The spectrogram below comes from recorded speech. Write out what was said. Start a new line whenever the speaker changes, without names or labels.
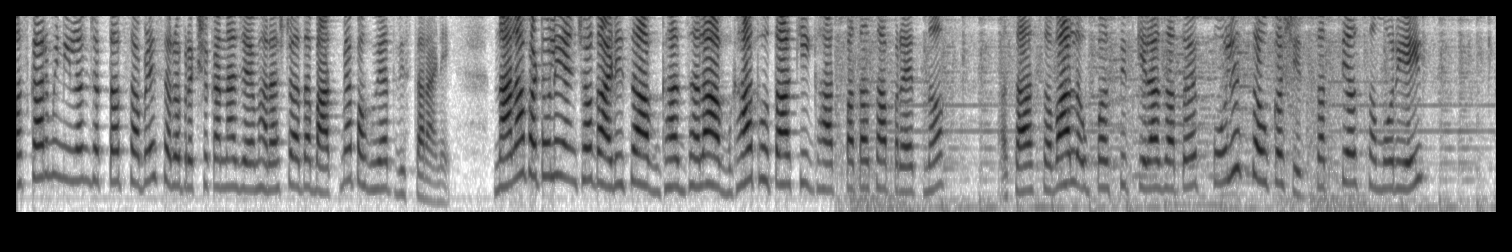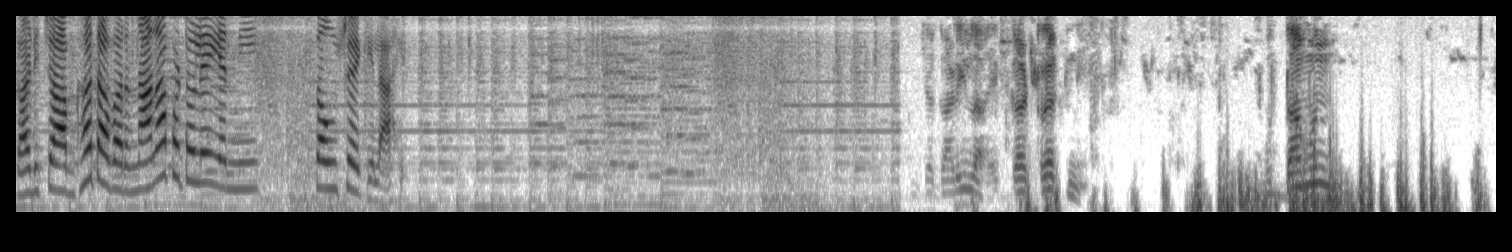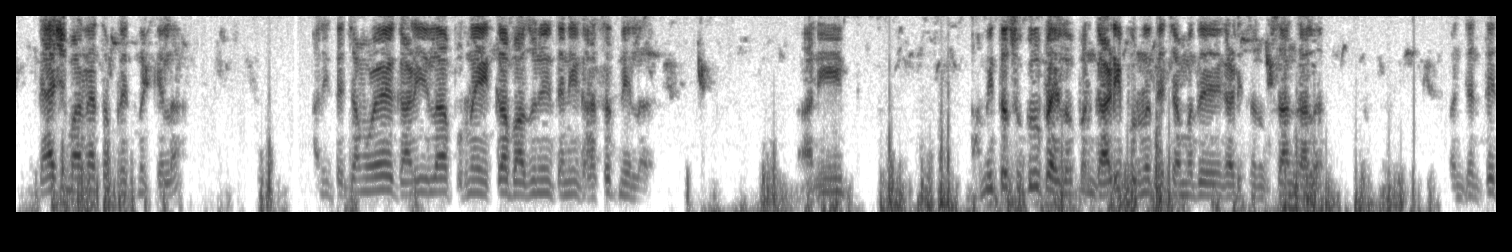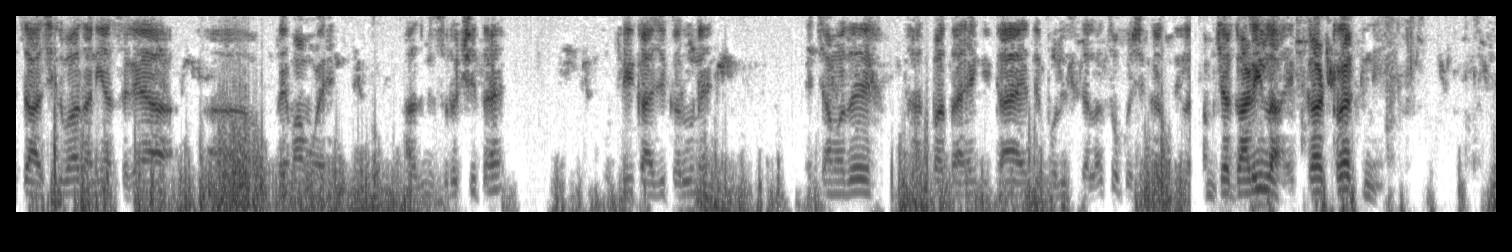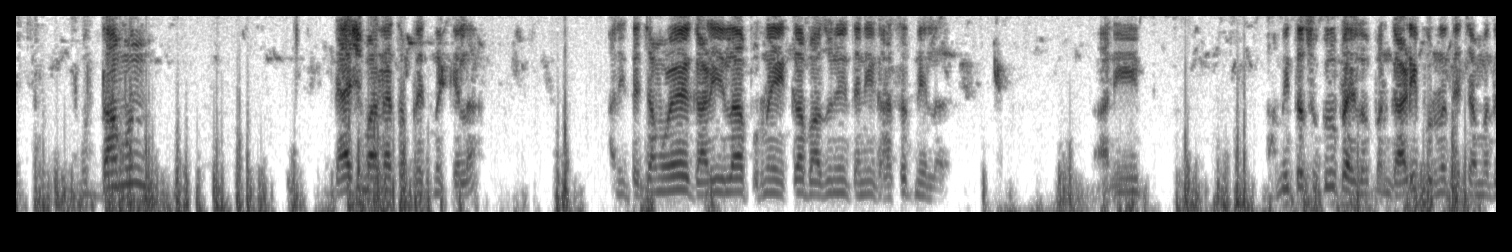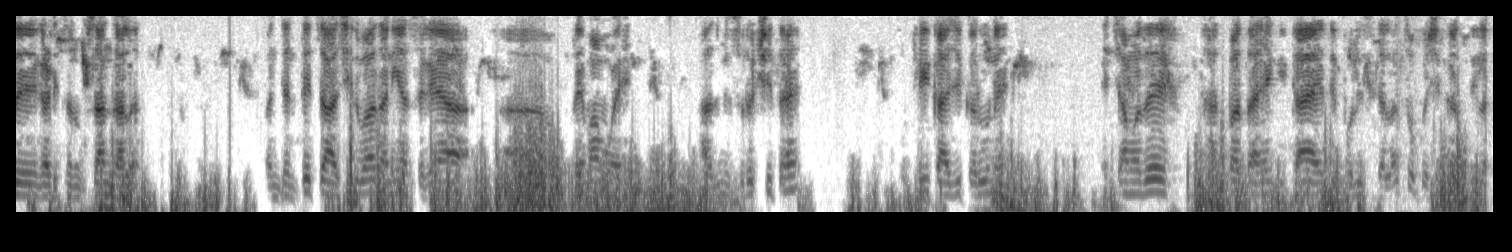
नमस्कार मी नीलम जगताप साबळे. सर्व प्रेक्षकांना जय महाराष्ट्र. आता बातम्या पाहूयात विस्ताराने. नाना पटोले यांच्या गाडीचा अपघात झाला. अपघात होता की घातपाताचा प्रयत्न असा सवाल उपस्थित केला जातोय. पोलीस चौकशीत सत्य समोर येईल. गाडीच्या अपघातावर नाना पटोले यांनी संशय केला आहे.
गाडीला एका ट्रकने मुद्दामून डॅश मारण्याचा प्रयत्न केला. आणि त्याच्यामुळे गाडीला पूर्ण एका बाजूने त्यांनी घासत नेलं. आणि आम्ही तर सुखरूप राहिलो पण गाडी पूर्ण त्याच्यामध्ये गाडीचं नुकसान झालं. पण जनतेचा आशीर्वाद आणि या सगळ्या प्रेमामुळे आज मी सुरक्षित आहे. कुठलीही काळजी करू नये. याच्यामध्ये घातपात आहे की काय आहे ते पोलीस त्याला चौकशी करतील. आमच्या गाडीला एका ट्रकने मुद्दामून डॅश मारण्याचा प्रयत्न केला. आणि त्याच्यामुळे गाडीला पूर्ण एका बाजूने त्यांनी घासत नेलं. आणि आम्ही तर सुखरूप राहिलो पण गाडी पूर्ण त्याच्यामध्ये गाडीचं नुकसान झालं. पण जनतेचा आशीर्वाद आणि या सगळ्या प्रेमामुळे आज मी सुरक्षित आहे. कुठलीही काळजी करू नये. याच्यामध्ये हातपात आहे की काय आहे ते पोलीस त्याला चौकशी करतील.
